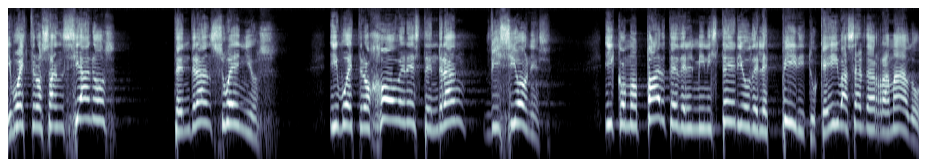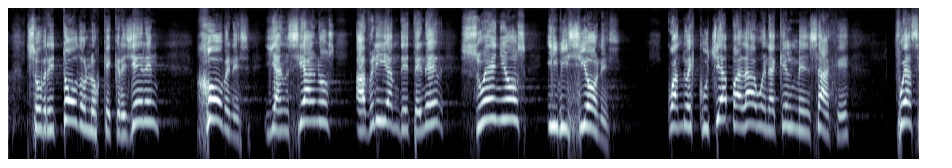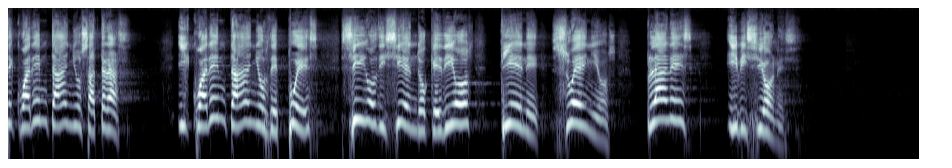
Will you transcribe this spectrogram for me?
Y vuestros ancianos tendrán sueños y vuestros jóvenes tendrán visiones. Y como parte del ministerio del Espíritu que iba a ser derramado sobre todos los que creyeren, jóvenes y ancianos habrían de tener sueños y visiones. Cuando escuché a Palau en aquel mensaje, fue hace 40 años atrás. Y 40 años después, Sigo diciendo que Dios tiene sueños, planes y visiones.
